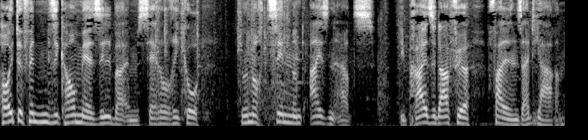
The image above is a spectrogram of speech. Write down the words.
Heute finden Sie kaum mehr Silber im Cerro Rico, nur noch Zinn und Eisenerz. Die Preise dafür fallen seit Jahren.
